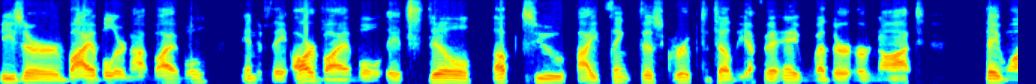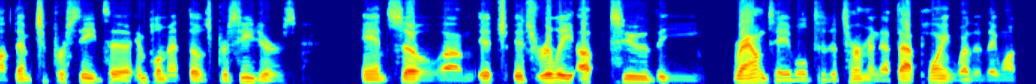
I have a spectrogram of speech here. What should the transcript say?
these are viable or not viable. And if they are viable, it's still up to, I think, this group to tell the FAA whether or not they want them to proceed to implement those procedures. And so um, it's it's really up to the roundtable to determine at that point whether they want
